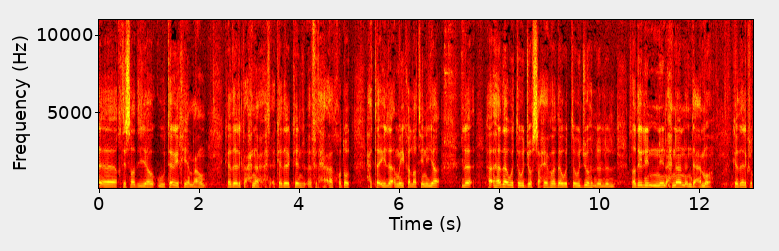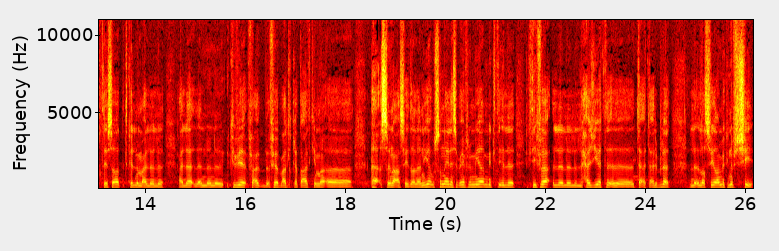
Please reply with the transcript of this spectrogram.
اقتصادية وتاريخية معهم. كذلك إحنا كذلك كان فتح خطوط حتى إلى أمريكا اللاتينية. هذا هو التوجه الصحيح وهذا هو التوجه الذي نحن ندعموه. كذلك في الاقتصاد تكلم على على كيف في بعض القطاعات كما الصناعة الصيدلانية وصلنا إلى 70% من اكتفاء الحاجيات تاع تاع البلاد. السيراميك نفس الشيء.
